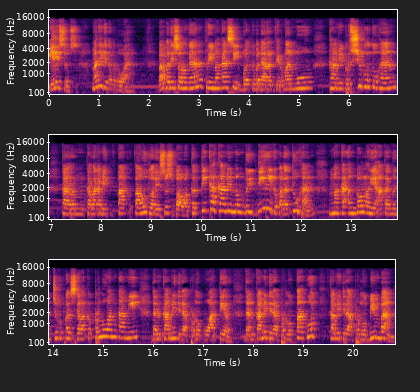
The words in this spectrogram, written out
Yesus. Mari kita berdoa. Bapa di sorga, terima kasih buat kebenaran firman-Mu. Kami bersyukur Tuhan karena kami tahu Tuhan Yesus bahwa ketika kami memberi diri kepada Tuhan, maka Engkaulah yang akan mencukupkan segala keperluan kami dan kami tidak perlu khawatir dan kami tidak perlu takut, kami tidak perlu bimbang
